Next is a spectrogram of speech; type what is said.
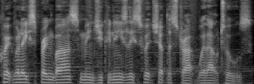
quick release spring bars means you can easily switch up the strap without tools.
